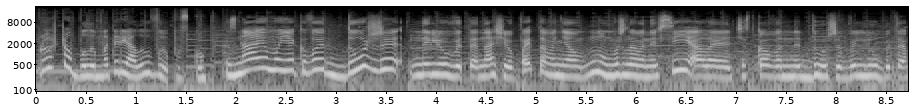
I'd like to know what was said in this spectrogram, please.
Про що були матеріали у випуску? Знаємо, як ви дуже не любите наші опитування. Ну, можливо, не всі, але частково не дуже ви любите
